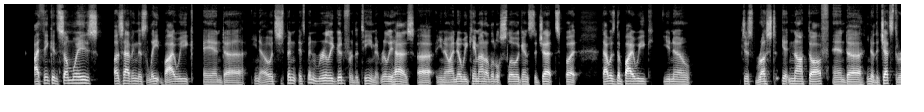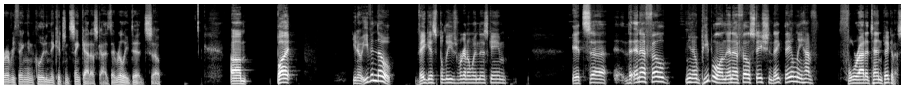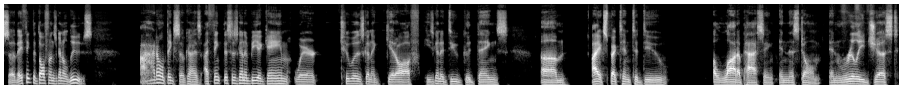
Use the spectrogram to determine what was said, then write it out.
I think in some ways, us having this late bye week and uh, you know it's just been it's been really good for the team it really has uh, you know i know we came out a little slow against the jets but that was the bye week, you know, just rust getting knocked off. And, uh, you know, the Jets threw everything, including the kitchen sink at us, guys. They really did. So, um, but, you know, even though Vegas believes we're going to win this game, it's, uh, the NFL, you know, people on the NFL station, they, they only have four out of 10 picking us. So they think the Dolphins are going to lose. I don't think so, guys. I think this is going to be a game where Tua is going to get off. He's going to do good things. Um, I expect him to do a lot of passing in this dome and really just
